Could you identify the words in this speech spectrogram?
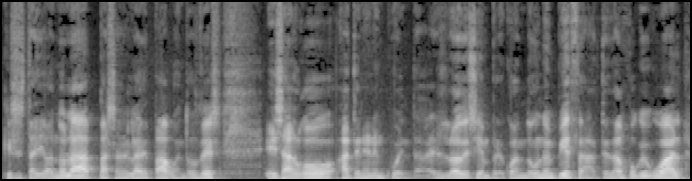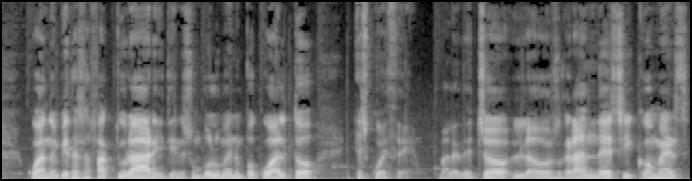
que se está llevando la pasarela de pago. Entonces es algo a tener en cuenta. Es lo de siempre. Cuando uno empieza, te da un poco igual. Cuando empiezas a facturar y tienes un volumen un poco alto, escuece. ¿Vale? De hecho, los grandes e-commerce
